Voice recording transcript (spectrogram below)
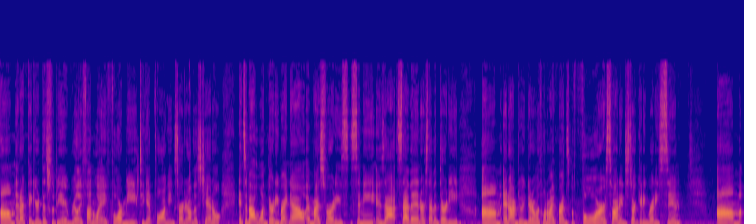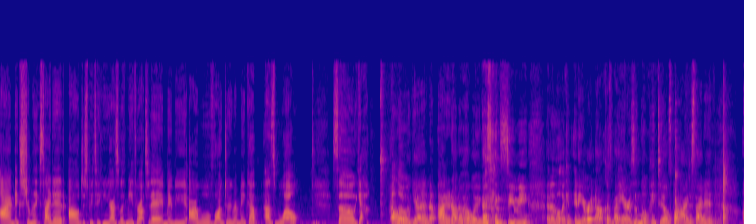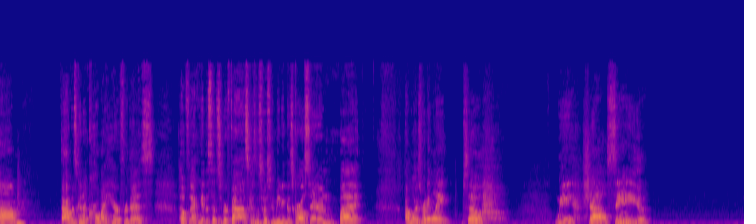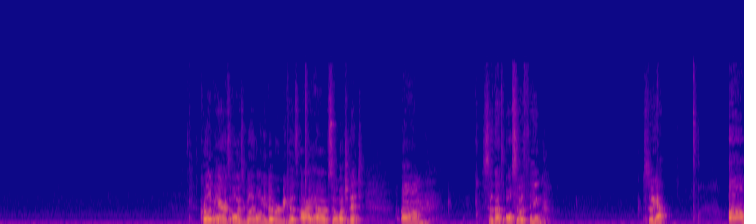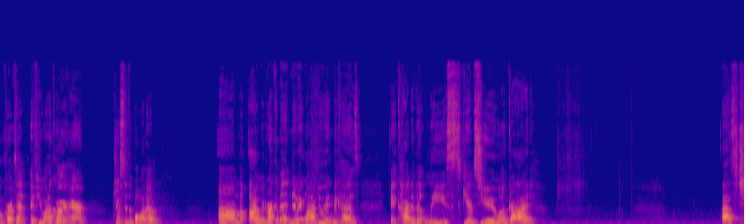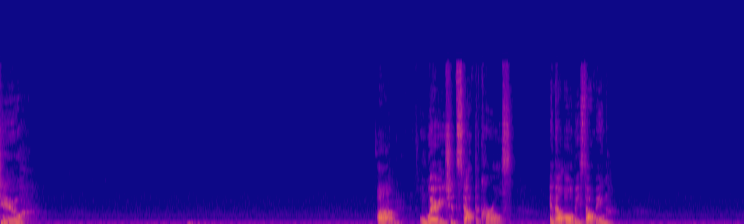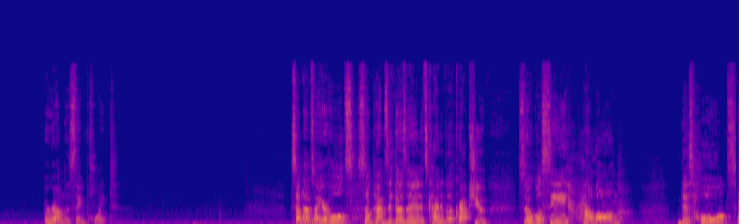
Um, and I figured this would be a really fun way for me to get vlogging started on this channel. It's about 1.30 right now and my sorority's semi is at 7 or 7.30. Um, and I'm doing dinner with one of my friends before, so I need to start getting ready soon. Um, I'm extremely excited. I'll just be taking you guys with me throughout today. Maybe I will vlog doing my makeup as well. So yeah. Hello again. I do not know how well you guys can see me and I look like an idiot right now because my hair is in little pigtails, but I decided um, that I was going to curl my hair for this. Hopefully I can get this done super fast because I'm supposed to be meeting this girl soon, but I'm always running late, so we shall see. Curling my hair is always a really long endeavor because I have so much of it. Um, so that's also a thing. So yeah. Um, pro tip, if you want to curl your hair just at the bottom, um, I would recommend doing what I'm doing because it kind of at least gives you a guide as to um, where you should stop the curls. And they'll all be stopping around the same point. Sometimes my hair holds, sometimes it doesn't. It's kind of a crapshoot. So we'll see how long this holds.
